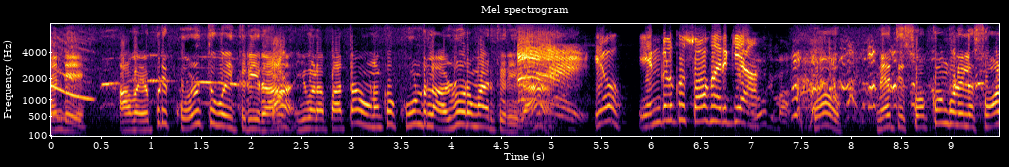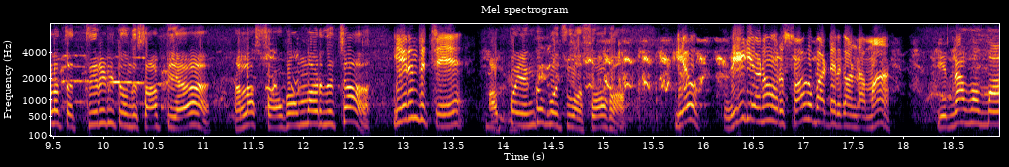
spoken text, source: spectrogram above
ஏண்டி அவ எப்படி கொழுத்து போய் திரியுறா? இவளை பார்த்தா உனக்கு கூண்டுல அழுவுற மாதிரி தெரியுதா? யோ எங்களுக்கும் சோகம் இருக்கியா? ஓ நேத்து சொக்கங்குழியில சோளத்தை திருடிட்டு வந்து சாப்பிட்டியா? நல்லா சுகமா இருந்துச்சா? இருந்துச்சு. அப்ப எங்க போச்சு உன் சோகம்? யோ வீடியோனா ஒரு சோக பாட்டு இருக்காண்டாமா என்ன மாமா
